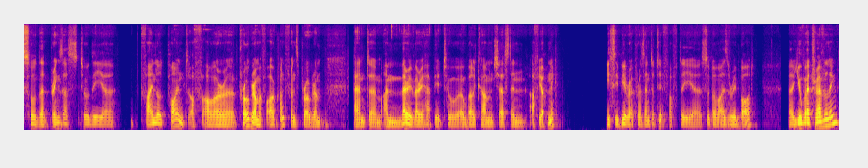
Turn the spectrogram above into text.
So that brings us to the uh, final point of our uh, program, of our conference program. And um, I'm very, very happy to uh, welcome Justin Afjochnik, ECB representative of the uh, supervisory board. Uh, you were traveling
